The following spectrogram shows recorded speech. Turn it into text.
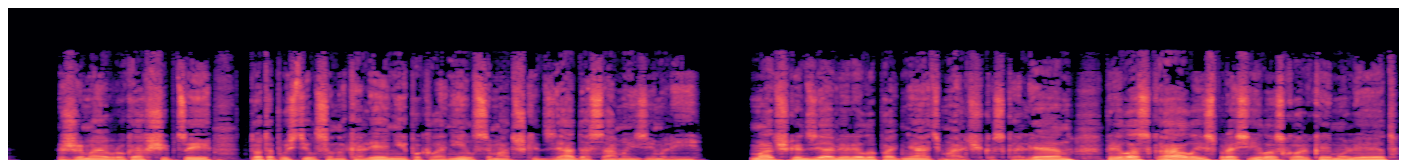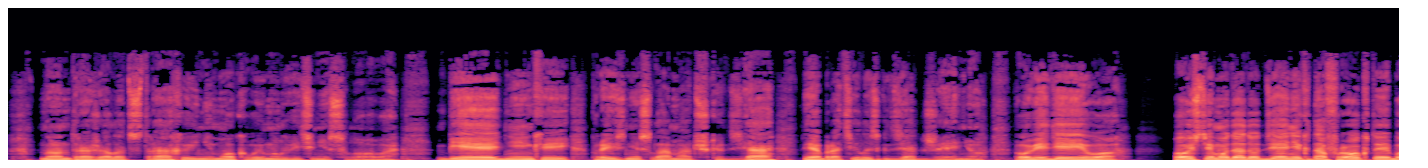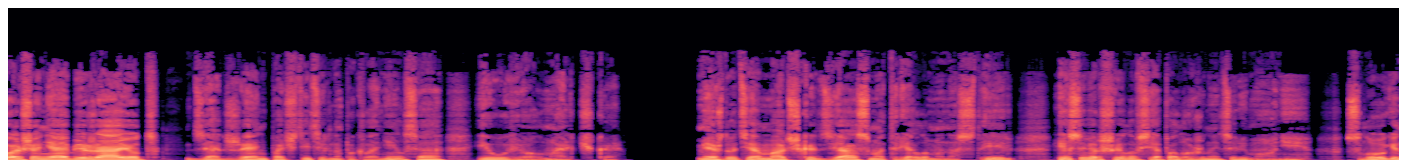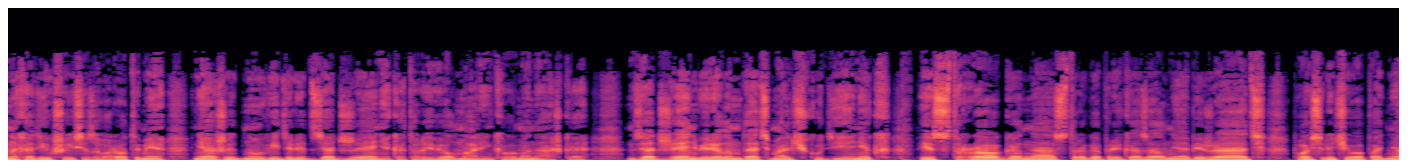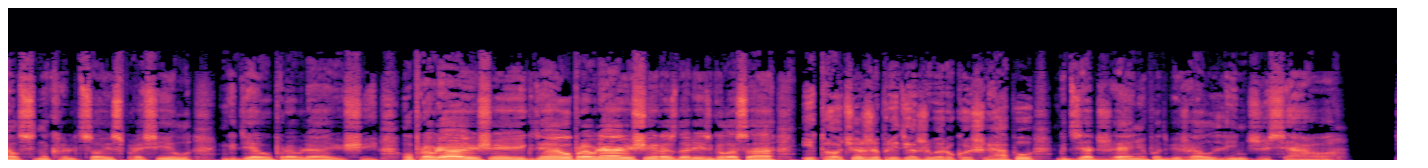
Сжимая в руках щипцы, тот опустился на колени и поклонился матушке Дзя до самой земли. Матушка Дзя велела поднять мальчика с колен, приласкала и спросила, сколько ему лет, но он дрожал от страха и не мог вымолвить ни слова. «Бедненький!» — произнесла матушка Дзя и обратилась к Дзя Дженю. «Уведи его! Пусть ему дадут денег на фрукты и больше не обижают!» Дзя Джень почтительно поклонился и увел мальчика. Между тем матушка Дзя осмотрела монастырь и совершила все положенные церемонии. Слуги, находившиеся за воротами, неожиданно увидели Дзядженя, который вел маленького монашка. Дзяджень велел им дать мальчику денег и строго-настрого приказал не обижать, после чего поднялся на крыльцо и спросил, где управляющий. «Управляющий! Где управляющий?» — раздались голоса. И тотчас же, придерживая рукой шляпу, к Дзядженю подбежал Линь Джисяо.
